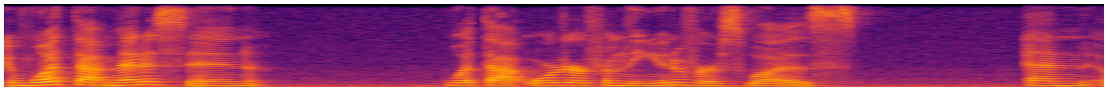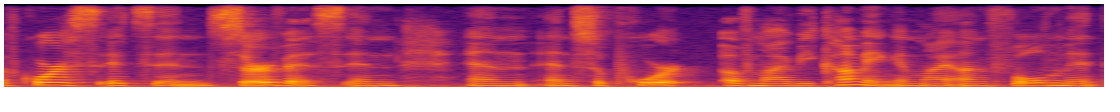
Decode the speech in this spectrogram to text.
and what that medicine, what that order from the universe was, and of course it's in service and and and support of my becoming and my unfoldment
